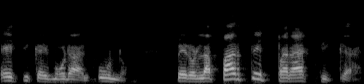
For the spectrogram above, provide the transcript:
ética y moral, uno, pero la parte práctica,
